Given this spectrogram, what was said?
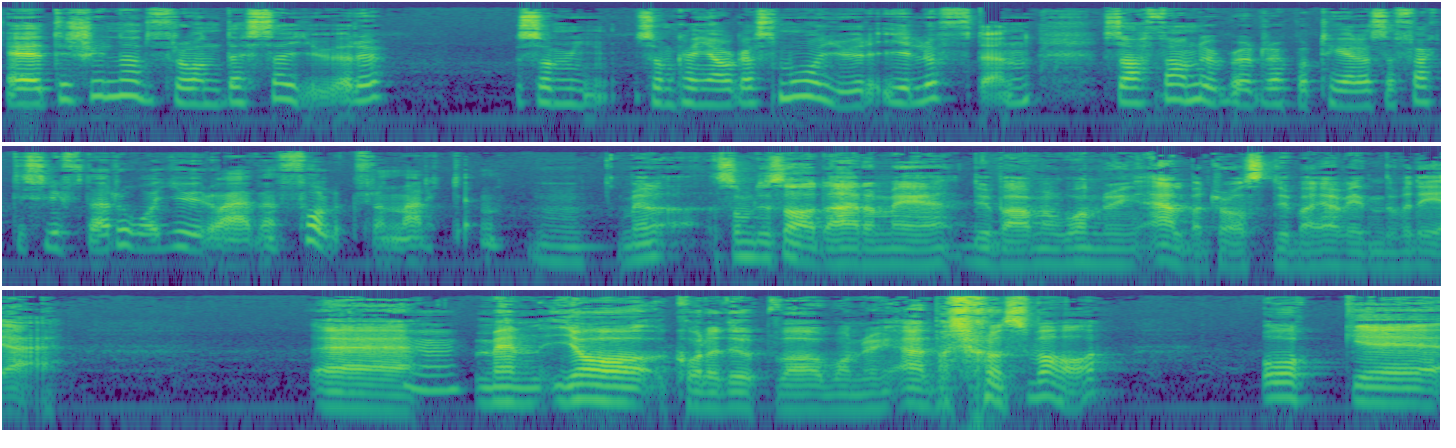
Eh, till skillnad från dessa djur som, som kan jaga små djur i luften så har Thunderbird rapporterat sig faktiskt lyfta rådjur och även folk från marken. Mm. Men som du sa det här med, du bara, men Wandering Albatross, du bara, jag vet inte vad det är. Eh, Men jag kollade upp vad Wandering Albatross var. Och eh,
